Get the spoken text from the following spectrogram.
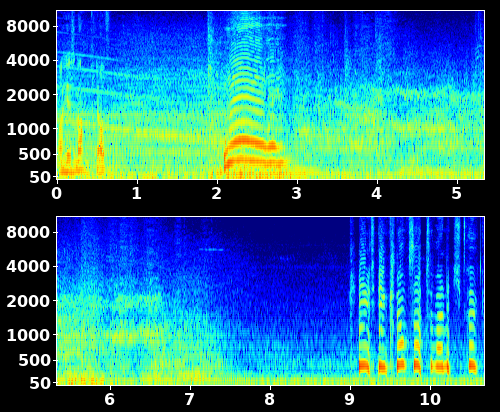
Oh, hier ist noch ein Knopf. Okay, den Knopf sollte man nicht drücken.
